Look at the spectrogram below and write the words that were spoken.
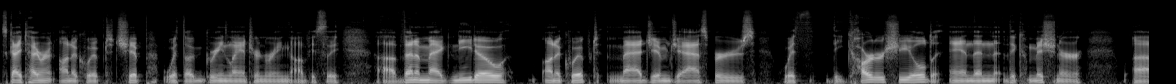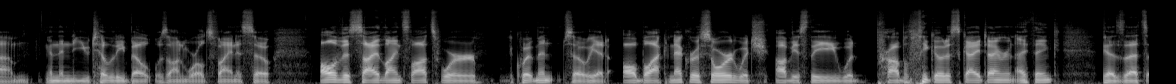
Sky Tyrant unequipped, Chip with a Green Lantern ring, obviously, uh, Venom Magneto unequipped, Mad Jim Jaspers with the Carter Shield, and then the Commissioner, um, and then the Utility Belt was on World's Finest. So all of his sideline slots were equipment. So he had all black Necro Sword, which obviously would probably go to Sky Tyrant, I think, because that's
